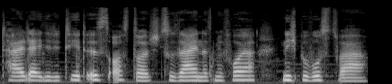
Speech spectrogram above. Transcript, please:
Teil der Identität ist, ostdeutsch zu sein, das mir vorher nicht bewusst war.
